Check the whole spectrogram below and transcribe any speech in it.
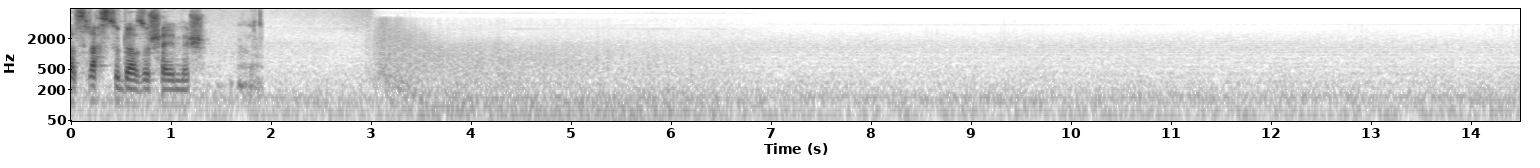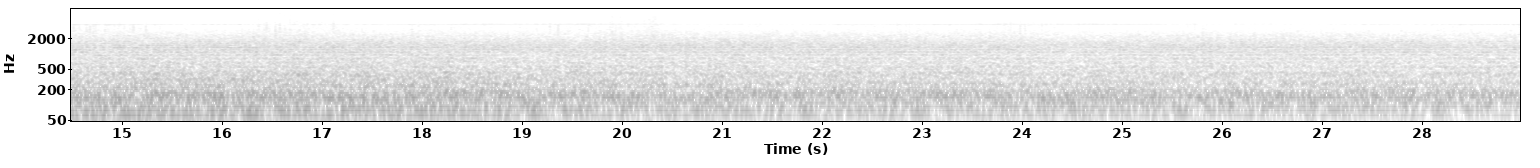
Was lachst du da so schelmisch?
